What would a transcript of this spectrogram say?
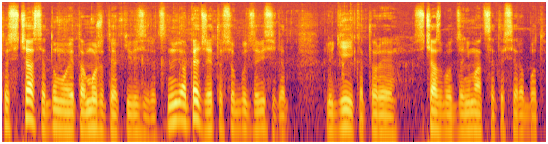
то сейчас, я думаю, это может и активизироваться. Ну и опять же, это все будет зависеть от людей, которые сейчас будут заниматься этой всей работой.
